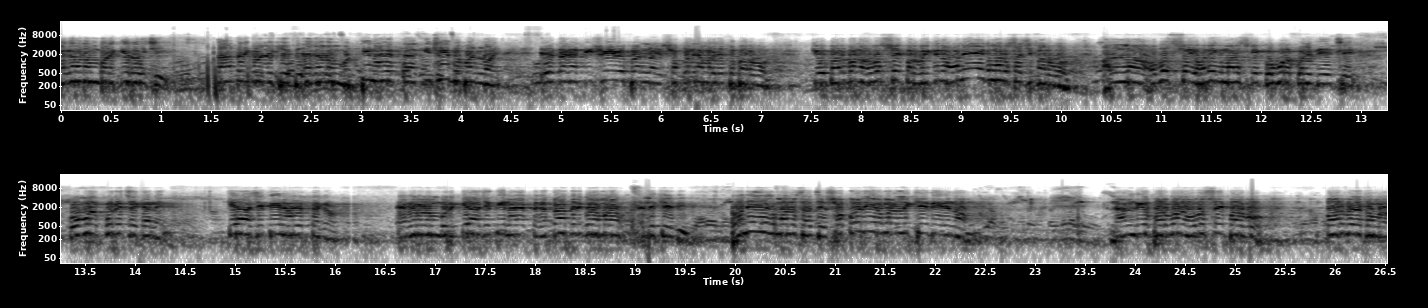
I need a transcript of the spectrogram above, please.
এগারো নম্বরে কে রয়েছে? তাড়াতাড়ি করে লিখে এগারো নম্বর, তিন হাজার টাকা কিছুই ব্যাপার নয়। এ টাকা কিছুই ব্যাপার নয় সকলে আমরা যেতে পারব। কেউ পারব না, অবশ্যই পারব। এখানে অনেক মানুষ আছে পারব। আল্লাহ অবশ্যই অনেক মানুষকে কবুল করে দিয়েছে। কবুল করেছে এখানে। কে আছে তিন হাজার টাকা? এগারো নম্বরে কে আছে তিন হাজার টাকা তাড়াতাড়ি করে আমরা লিখিয়ে দিই অনেক মানুষ আছে সকলেই আমরা লিখিয়ে দিই নাম ডান দিকে পারব না অবশ্যই পারব পারবে না তোমরা।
